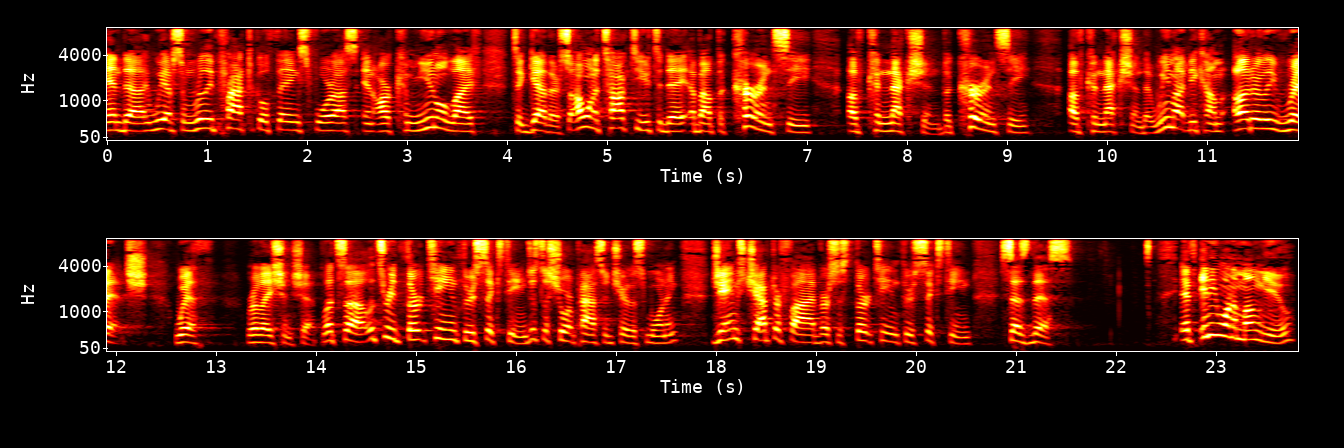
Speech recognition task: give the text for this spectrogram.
and uh, we have some really practical things for us in our communal life together. So I want to talk to you today about the currency of connection, the currency of connection, that we might become utterly rich with relationship. Let's, uh, let's read 13 through 16, just a short passage here this morning. James chapter 5, verses 13 through 16 says this If anyone among you,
